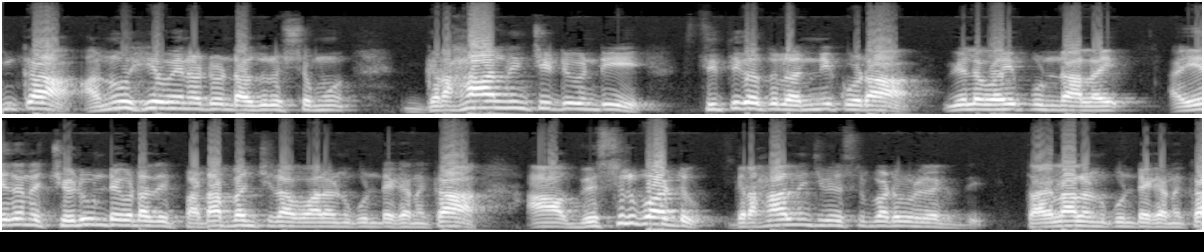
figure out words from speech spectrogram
ఇంకా అనూహ్యమైనటువంటి అదృష్టము గ్రహాల నుంచి ఇటువంటి స్థితిగతులు అన్నీ కూడా వీళ్ళ వైపు ఉండాలి. ఏదైనా చెడు ఉంటే కూడా అది పటాపంచి రావాలనుకుంటే కనుక ఆ వెసులుబాటు గ్రహాల నుంచి వెసులుబాటు కూడా వీళ్ళకి తగలాలనుకుంటే కనుక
